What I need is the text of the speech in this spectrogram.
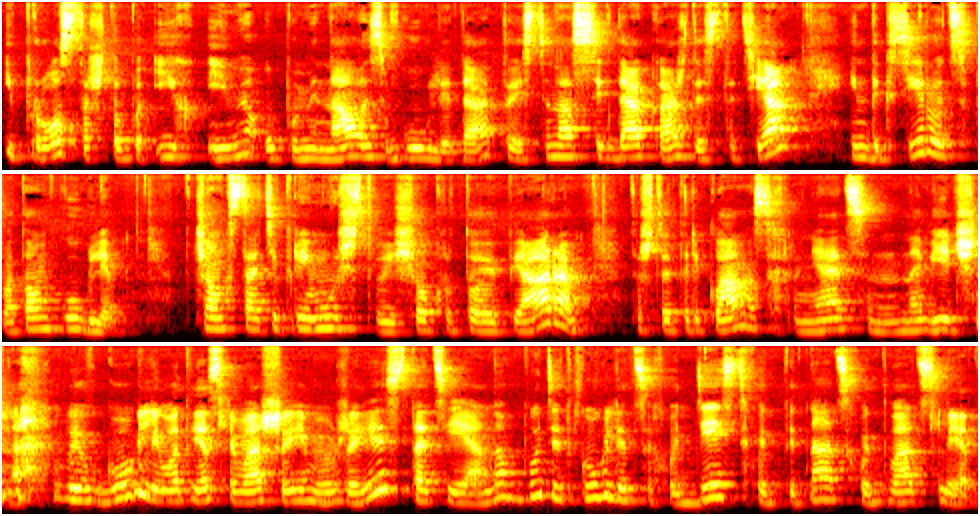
и просто, чтобы их имя упоминалось в Гугле, да, то есть у нас всегда каждая статья индексируется потом в Гугле. В чем, кстати, преимущество еще крутое пиара, то, что эта реклама сохраняется навечно. Вы в Гугле, вот если ваше имя уже есть в статье, оно будет гуглиться хоть 10, хоть 15, хоть 20 лет.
